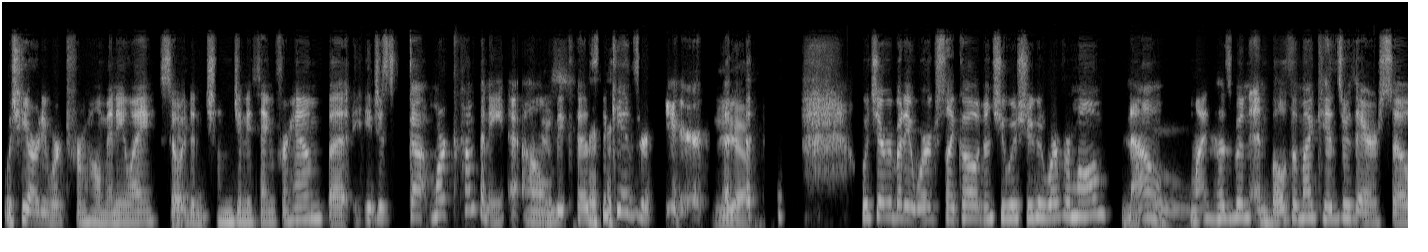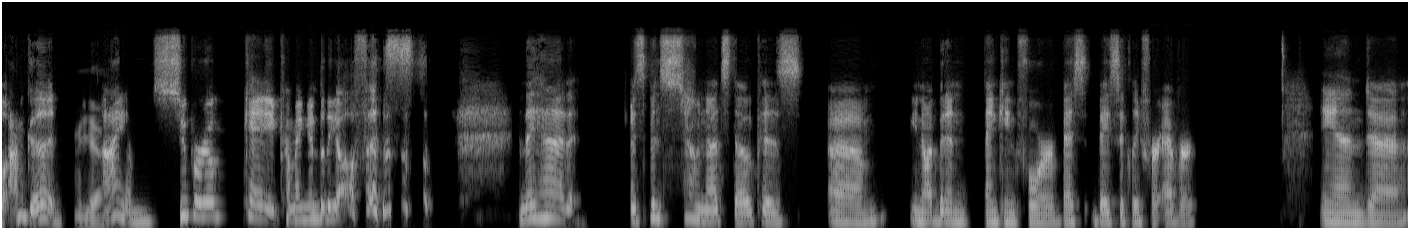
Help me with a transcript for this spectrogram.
which he already worked from home anyway, so Yeah. it didn't change anything for him, but he just got more company at home Yes. because the kids are here. Yeah. Which everybody work's like, "Oh, don't you wish you could work from home?" No. My husband and both of my kids are there, so I'm good. Yeah. I am super okay coming into the office. they had it's been so nuts though cuz um you know, I've been in banking for bas- basically forever. And uh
